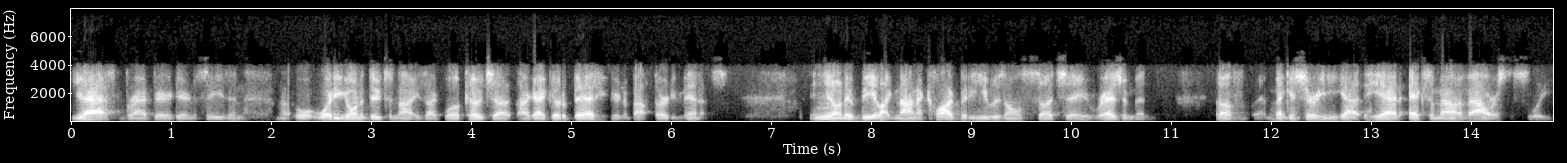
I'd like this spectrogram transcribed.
you ask Bradbury during the season, what are you going to do tonight? He's like, well, coach, I, I got to go to bed here in about 30 minutes. And, you know, and it'd be like nine o'clock, but he was on such a regimen of making sure he got, he had X amount of hours to sleep,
